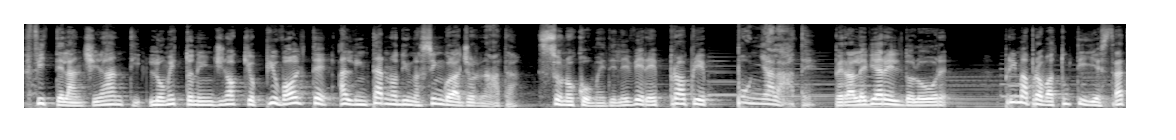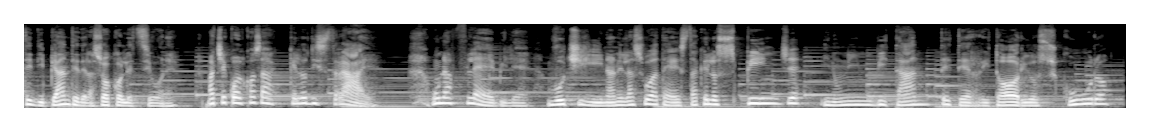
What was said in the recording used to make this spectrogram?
Fitte lancinanti lo mettono in ginocchio più volte all'interno di una singola giornata. Sono come delle vere e proprie pugnalate. Per alleviare il dolore, prima prova tutti gli estratti di piante della sua collezione, ma c'è qualcosa che lo distrae. una flebile vocina nella sua testa che lo spinge in un invitante territorio oscuro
